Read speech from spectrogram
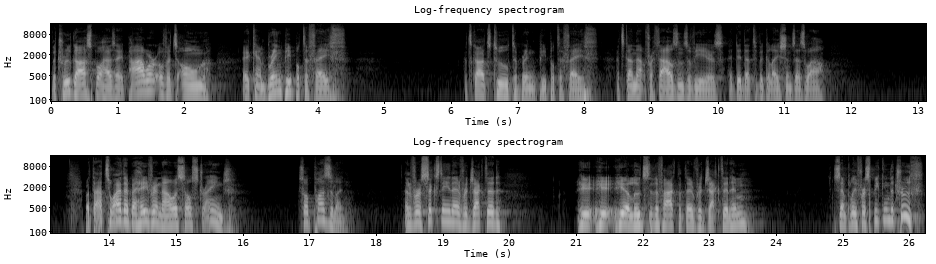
The true gospel has a power of its own, it can bring people to faith. It's God's tool to bring people to faith. It's done that for thousands of years. It did that to the Galatians as well. But that's why their behavior now is so strange, so puzzling. In verse 16, they've rejected, he, he, he alludes to the fact that they've rejected him simply for speaking the truth.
